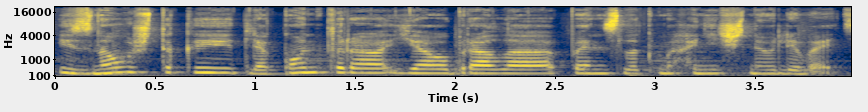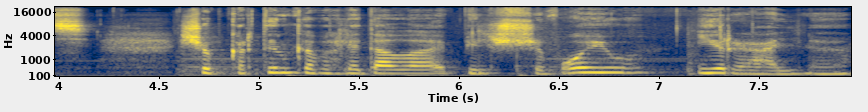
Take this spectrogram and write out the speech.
І знову ж таки, для контура я обрала пензлик механічний олівець, щоб картинка виглядала більш живою і реальною.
